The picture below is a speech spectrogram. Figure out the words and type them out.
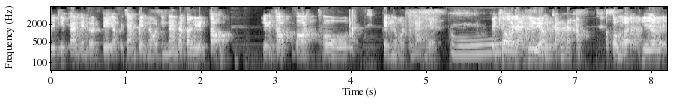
วิธีการเรียนดนตรีกับอาจารย์เปียโนที่นั่นแล้วก็เรียนต่อเรียนต่อปอโทเปียโนที่นั่นเลยโอ้เป็นช่วงเวลาที่เหลื่อมกันนะครับ ผมก็พี่ก็เลย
